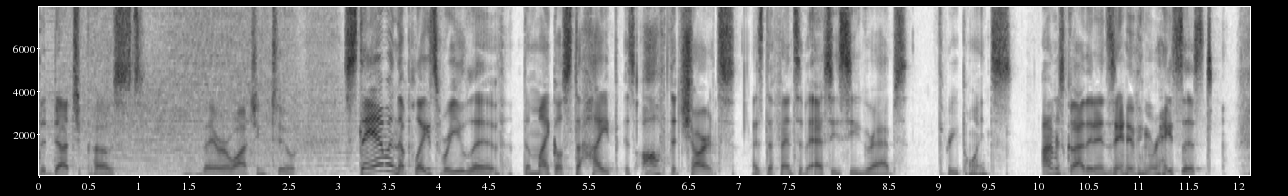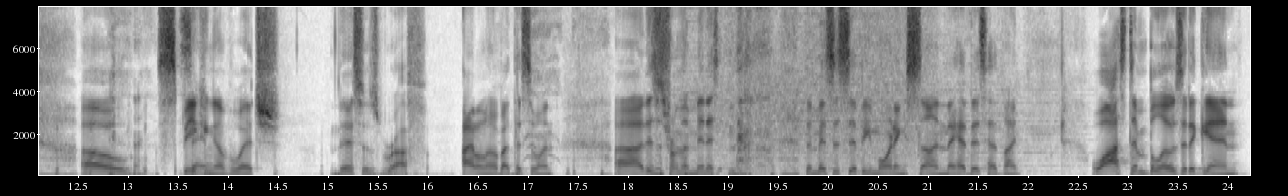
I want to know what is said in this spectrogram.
the Dutch Post. They were watching too. Stam in the place where you live. The Michael Sta hype is off the charts as defensive FCC grabs three points. I'm just glad they didn't say anything racist. Oh, speaking Same. of which, this is rough. I don't know about this one. Uh, this is from the, Minnes- the Mississippi Morning Sun. They had this headline Waston blows it again.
